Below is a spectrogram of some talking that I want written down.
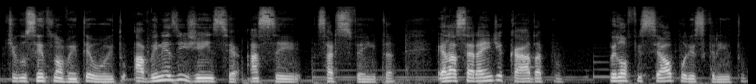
Artigo 198. Havendo exigência a ser satisfeita, ela será indicada pelo oficial por escrito,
